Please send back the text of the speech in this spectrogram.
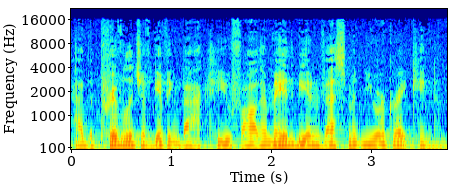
had the privilege of giving back to you, Father. May they be investment in your great kingdom.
